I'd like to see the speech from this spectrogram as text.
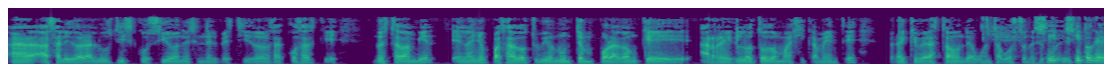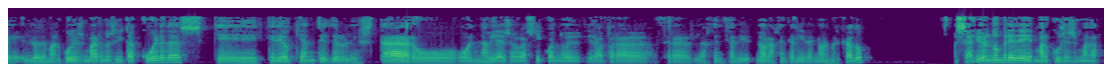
ha, ha salido a la luz discusiones en el vestidor, o sea, cosas que no estaban bien. El año pasado tuvieron un temporadón que arregló todo mágicamente, pero hay que ver hasta dónde aguanta Boston ese Sí, proyecto. sí, porque lo de Marcus Smart, no sé si te acuerdas, que creo que antes del All-Star o, o en Navidades o algo así, cuando era para cerrar la agencia libre, no, la agencia libre, no, el mercado, salió el nombre de Marcus Smart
